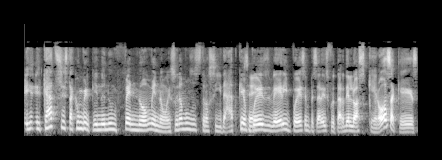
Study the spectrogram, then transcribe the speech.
Eh, eh, Cats se está convirtiendo en un fenómeno, es una monstruosidad que puedes ver y puedes empezar a disfrutar de lo asquerosa que es.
